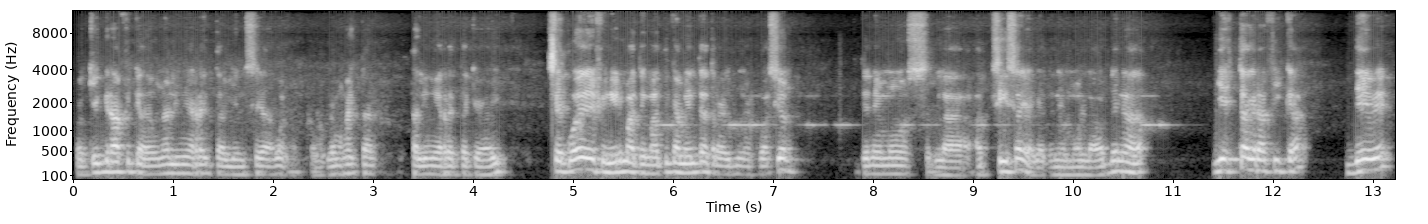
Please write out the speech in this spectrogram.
cualquier gráfica de una línea recta, bien sea, bueno, coloquemos esta, esta línea recta que va ahí, se puede definir matemáticamente a través de una ecuación tenemos la abscisa y acá tenemos la ordenada, y esta gráfica debe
